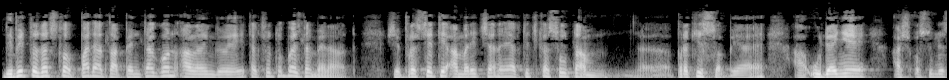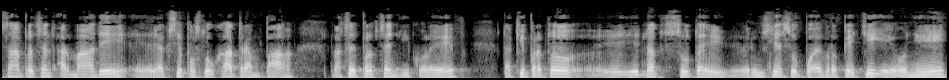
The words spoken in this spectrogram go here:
kdyby to začalo padat na Pentagon a Langley, tak co to bude znamenat? Že prostě ty američané, jak teďka jsou tam e, proti sobě a údajně až 80% armády, e, jak se poslouchá Trumpa, 20% nikoliv, taky proto e, jednak jsou tady různě, jsou po Evropě ti i oni,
